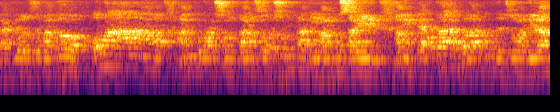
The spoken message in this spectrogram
তাকে বলছে মা গো ও মা তোমার সন্তান, ছোট সন্তান ইমাম হুসাইন। আমি কেনটা গলার মধ্যে চুমা দিলাম,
